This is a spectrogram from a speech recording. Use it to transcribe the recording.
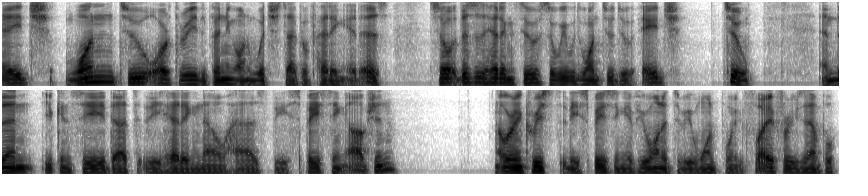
H1, 2, or 3, depending on which type of heading it is. So this is heading 2, so we would want to do H2. And then you can see that the heading now has the spacing option, or increased the spacing if you want it to be 1.5, for example.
